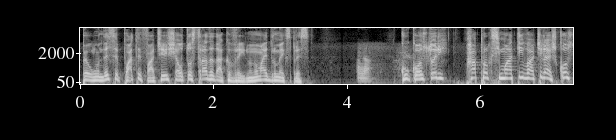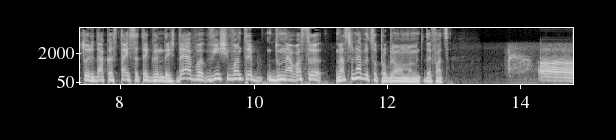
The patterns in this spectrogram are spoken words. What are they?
pe unde se poate face și autostradă, dacă vrei, nu numai drum expres. Da. Cu costuri aproximativ aceleași costuri dacă stai să te gândești. De-aia vă vin și vă întreb, dumneavoastră, dumneavoastră nu aveți o problemă în momentul de față. Uh,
